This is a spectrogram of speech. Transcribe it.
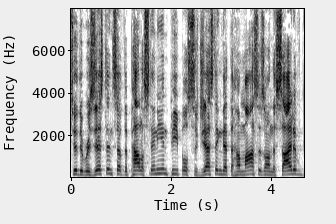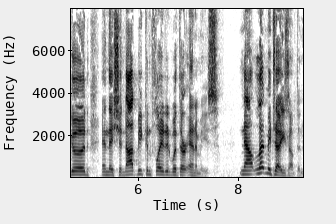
to the resistance of the Palestinian people, suggesting that the Hamas is on the side of good and they should not be conflated with their enemies. Now, let me tell you something.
